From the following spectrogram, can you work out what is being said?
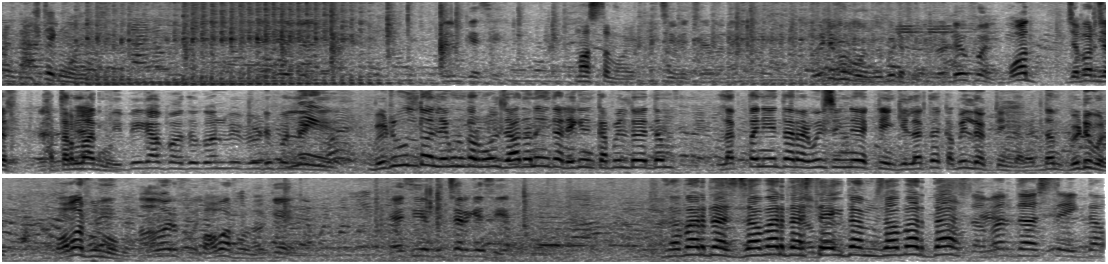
fantastic movie कैसी है फ़िल्म फ़िल्म कैसी है? मस्त मूवी अच्छी पिक्चर बनाई ब्यूटीफुल मूवी ब्यूटीफुल ब्यूटीफुल बहुत ज़बरदस्त खतरनाक मूवी दीपिका पादुकोण भी ब्यूटीफुल लगी। ब्यूटीफुल तो लेकिन उनका रोल ज़्यादा नहीं था लेकिन कपिल तो एकदम लगता नहीं था रणवीर सिंह ने एक्टिंग की लगता है कपिल तो एक्टिंग कर एकदम beautiful powerful movie powerful powerful okay कैसी है पिक्चर कैसी है? ज़बरदस्त ज़बरदस्त एकदम ज़बरदस्त. ज़बरदस्त एकदम.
